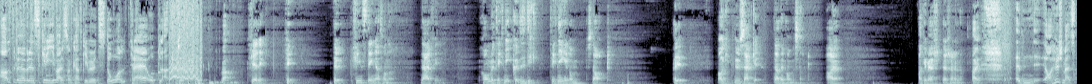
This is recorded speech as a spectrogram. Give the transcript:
Allt du behöver är en skrivare som kan skriva ut stål, trä och plast. Va? Fredrik, fi du, finns det inga sådana? När fin kommer teknik? Tekniken kommer snart. Okej, okay, du är säker? Den kommer snart? Ah, ja. Okej, men jag, jag kör den då. Ehm, ja, hur som helst.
